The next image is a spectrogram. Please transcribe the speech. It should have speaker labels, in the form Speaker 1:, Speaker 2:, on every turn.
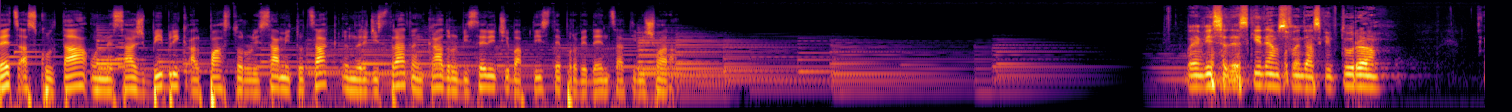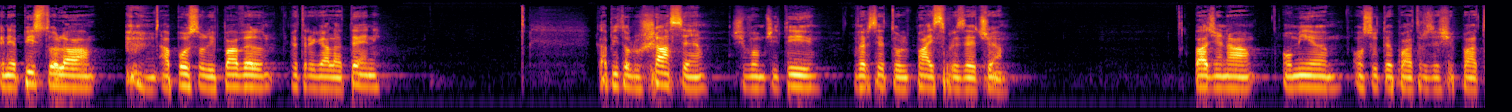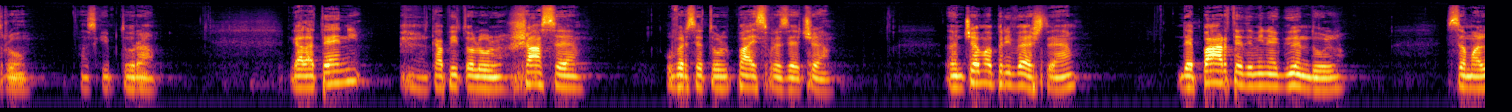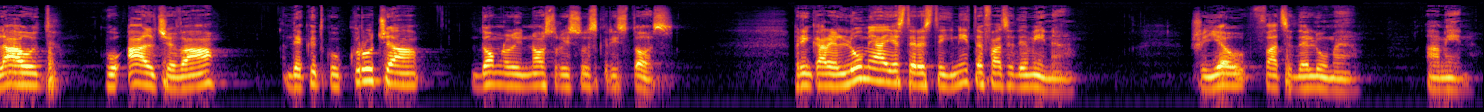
Speaker 1: Veți asculta un mesaj biblic al pastorului Sami Tuțac înregistrat în cadrul Bisericii Baptiste Providența Timișoara.
Speaker 2: Vă invit să deschidem Sfânta Scriptură în epistola Apostolului Pavel către Galateni, capitolul 6 și vom citi versetul 14, pagina 1144 în Scriptură. Galateni, capitolul 6, cu versetul 14. În ce mă privește, departe de mine gândul să mă laud cu altceva decât cu crucea Domnului nostru Isus Hristos, prin care lumea este răstignită față de mine și eu față de lume. Amin.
